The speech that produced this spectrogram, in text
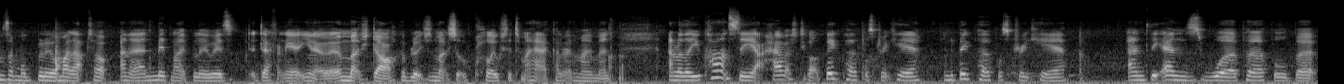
Comes up more blue on my laptop, and then midnight blue is definitely you know a much darker blue, which is much sort of closer to my hair colour at the moment. And although you can't see, I have actually got a big purple streak here and a big purple streak here, and the ends were purple, but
